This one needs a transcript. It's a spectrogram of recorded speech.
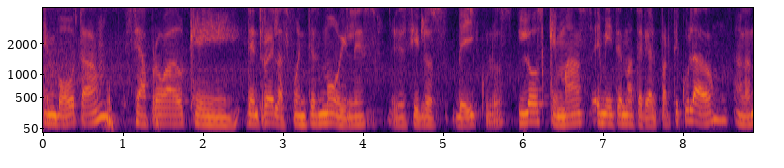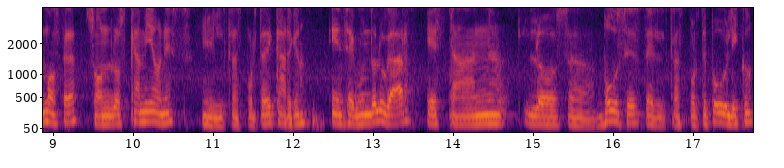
En Bogotá se ha probado que dentro de las fuentes móviles, es decir, los vehículos, los que más emiten material particulado a la atmósfera son los camiones, el transporte de carga. En segundo lugar están los ah, buses del transporte público,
